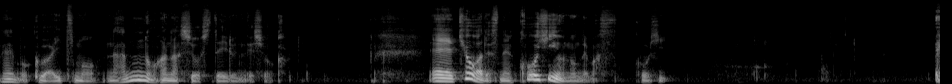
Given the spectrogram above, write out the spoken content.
ね、僕はいつも何の話をしているんでしょうか、えー、今日はですねコーヒーを飲んでます。コーヒー。え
